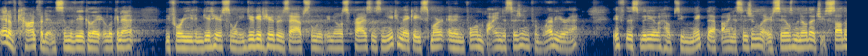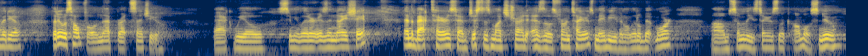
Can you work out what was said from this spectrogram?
and have confidence in the vehicle that you're looking at before you even get here. So when you do get here, there's absolutely no surprises and you can make a smart and informed buying decision from wherever you're at. If this video helps you make that buying decision, let your salesman know that you saw the video, that it was helpful and that Brett sent you. Back wheel simulator is in nice shape and the back tires have just as much tread as those front tires, maybe even a little bit more. Um, some of these tires look almost new.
